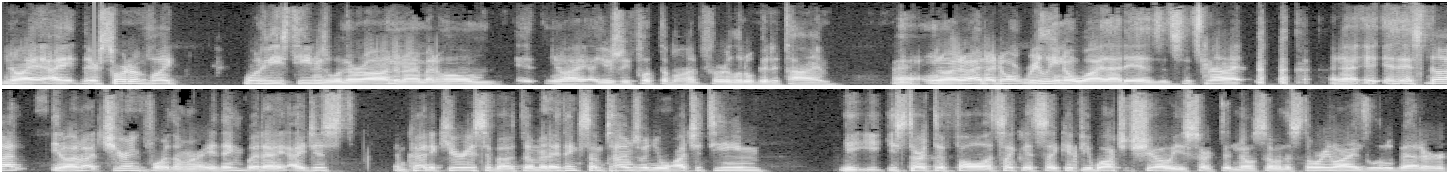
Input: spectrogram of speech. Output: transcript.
you know, I, I they're sort of like one of these teams when they're on and I'm at home, it, you know, I, I, usually flip them on for a little bit of time. Uh, you know, and I don't really know why that is. It's it's not, uh, it, it's not. You know, I'm not cheering for them or anything, but I, I just am kind of curious about them. And I think sometimes when you watch a team, you, you start to fall. It's like it's like if you watch a show, you start to know some of the storylines a little better,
